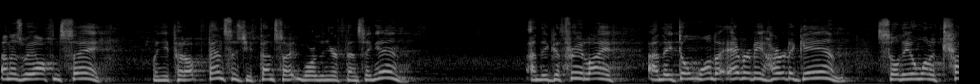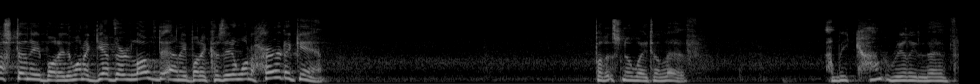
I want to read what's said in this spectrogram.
And as we often say, when you put up fences, you fence out more than you're fencing in. And they go through life and they don't want to ever be hurt again. So they don't want to trust anybody. They want to give their love to anybody because they don't want to hurt again. But it's no way to live. And we can't really live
